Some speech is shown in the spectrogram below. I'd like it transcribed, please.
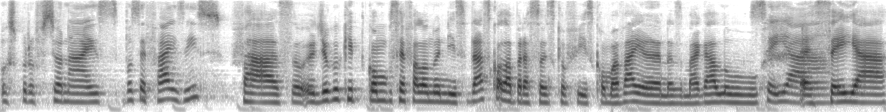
os, profissionais? Você faz isso? Faço. Eu digo que, como você falou no início, das colaborações que eu fiz, como Havaianas, Magalu, CIA. É,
